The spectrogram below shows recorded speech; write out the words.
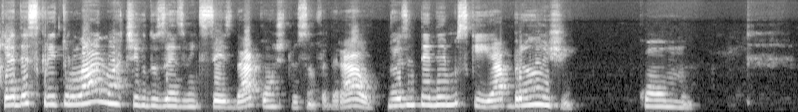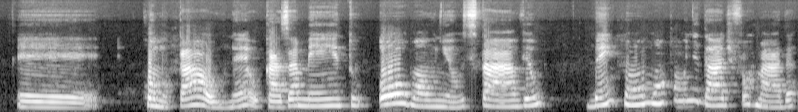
que é descrito lá no artigo 226 da Constituição Federal, nós entendemos que abrange como, é, como tal né, o casamento ou uma união estável, bem como uma comunidade formada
